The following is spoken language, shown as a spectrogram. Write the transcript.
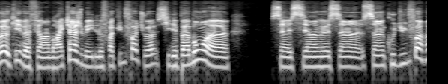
ouais, ok, il va faire un braquage, mais il le fera qu'une fois, tu vois. S'il est pas bon, euh, c'est un, un, coup d'une fois.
